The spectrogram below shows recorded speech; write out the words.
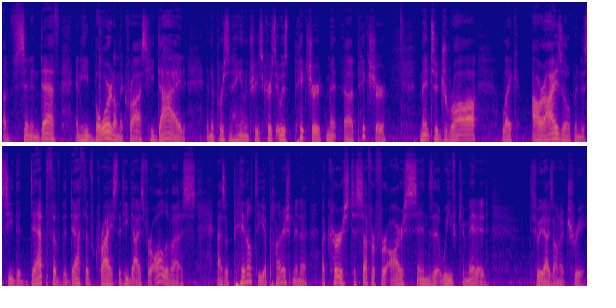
of sin and death, and he bore it on the cross. He died, and the person hanging on the tree is cursed. It was picture meant, uh, picture meant to draw like our eyes open to see the depth of the death of Christ that he dies for all of us as a penalty, a punishment, a, a curse to suffer for our sins that we've committed. So he dies on a tree.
